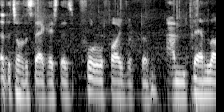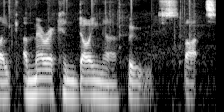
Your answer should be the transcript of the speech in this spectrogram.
At the top of the staircase, there's four or five of them, and they're like American diner booths, but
